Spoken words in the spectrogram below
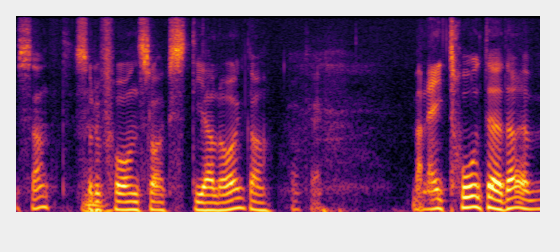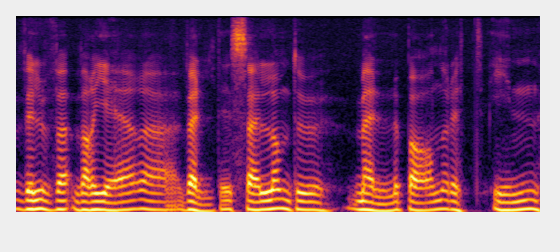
så mm. du får en slags dialog da. Okay. Men jeg tror det der vil variere veldig. Selv om du melder barnet ditt inn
